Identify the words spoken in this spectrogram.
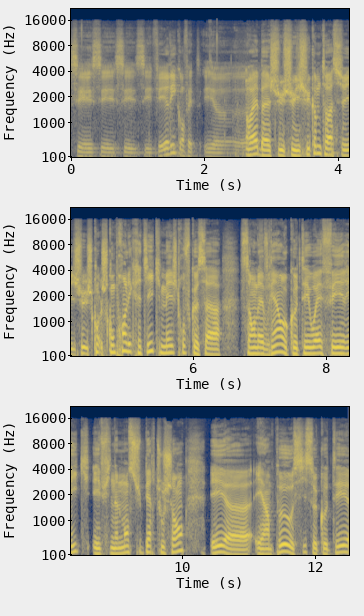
C'est, c'est, c'est, c'est féerique en fait. Et, euh, Ouais, bah, je, suis, je, suis, je suis comme toi. Je, je, je, je comprends les critiques, mais je trouve que ça, ça enlève rien au côté ouais, féerique et finalement super touchant. Et, euh, et un peu aussi ce côté.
